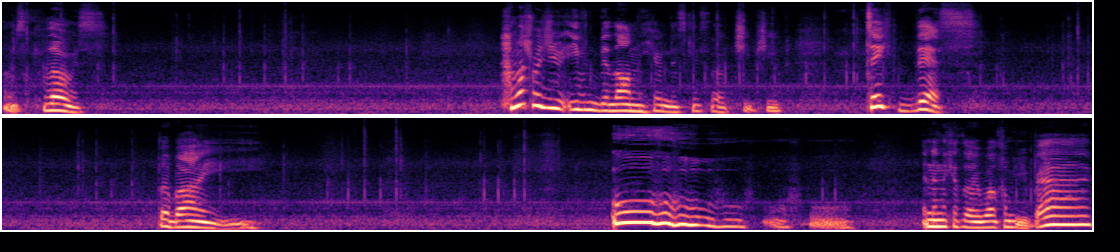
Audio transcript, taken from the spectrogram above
That was close. How much would you even belong here in this case though? Cheep Cheep. Take this. Bye bye bye. Ooh. And then because I welcome you back.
